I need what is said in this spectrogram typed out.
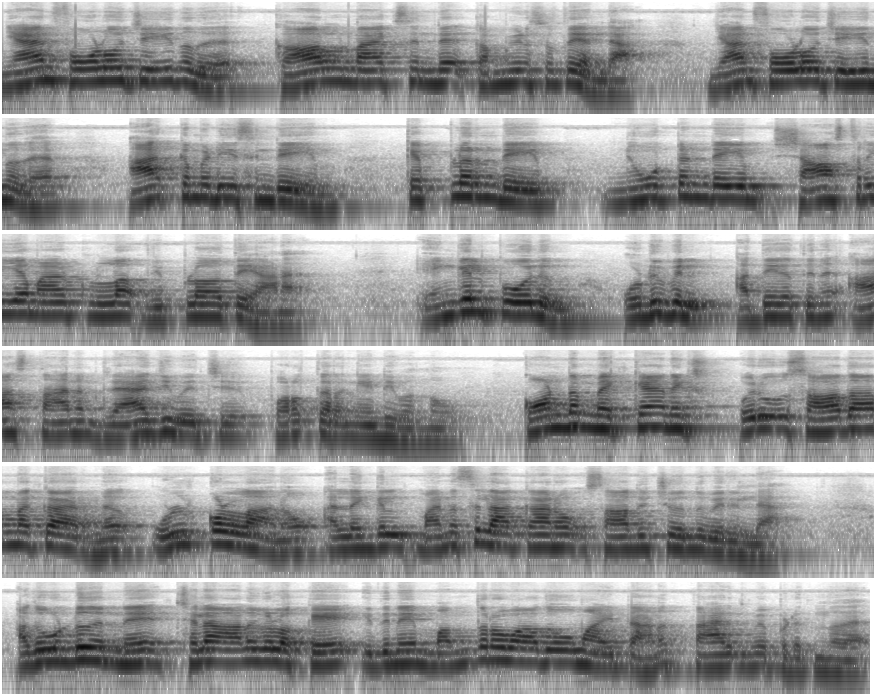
ഞാൻ ഫോളോ ചെയ്യുന്നത് കാൾ മാക്സിന്റെ കമ്മ്യൂണിസത്തെയല്ല. ഞാൻ ഫോളോ ചെയ്യുന്നത് ആക്കമഡീസിന്റെയും കെപ്ലറിന്റെയും ന്യൂട്ടന്റെയും ശാസ്ത്രീയമായിട്ടുള്ള വിപ്ലവത്തെയാണ്. എങ്കിൽ പോലും ഒടുവിൽ അദ്ദേഹത്തിന് ആ സ്ഥാനം രാജിവെച്ച് പുറത്തിറങ്ങേണ്ടി വന്നു. ക്വാണ്ടം മെക്കാനിക്സ് ഒരു സാധാരണക്കാരന് ഉൾക്കൊള്ളാനോ അല്ലെങ്കിൽ മനസ്സിലാക്കാനോ സാധിച്ചു എന്ന് വരില്ല. അതുകൊണ്ട് തന്നെ ചില ആളുകളൊക്കെ ഇതിനെ മന്ത്രവാദവുമായിട്ടാണ് താരതമ്യപ്പെടുത്തുന്നത്.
